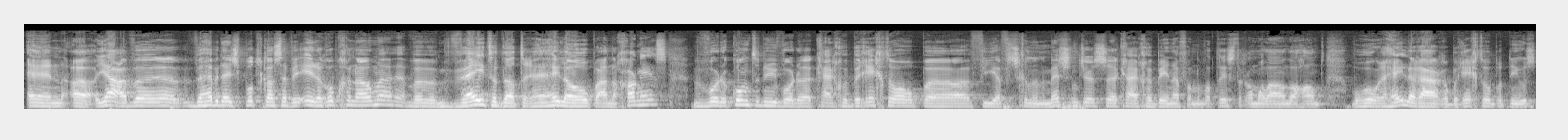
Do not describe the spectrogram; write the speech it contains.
En eh, ja, we, we hebben deze podcast hebben we eerder opgenomen. We weten dat er een hele hoop aan de gang is. We worden continu worden, krijgen we berichten op eh, via verschillende messengers eh, krijgen we binnen van wat is er allemaal aan de hand. We horen hele rare berichten op het nieuws.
